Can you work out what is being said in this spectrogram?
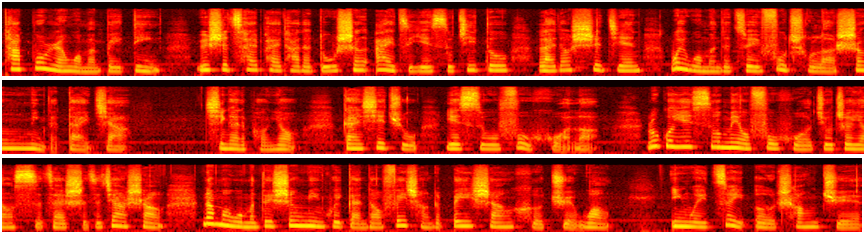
他不忍我们被定，于是差派他的独生爱子耶稣基督来到世间，为我们的罪付出了生命的代价。亲爱的朋友，感谢主，耶稣复活了。如果耶稣没有复活，就这样死在十字架上，那么我们对生命会感到非常的悲伤和绝望。因为罪恶猖獗，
